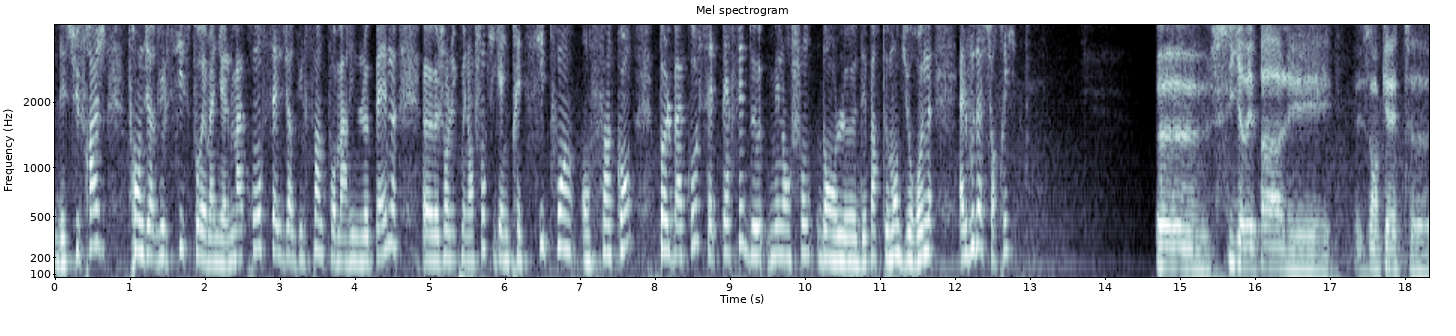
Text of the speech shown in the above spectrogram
des, suffrages, 30,6 pour Emmanuel Macron, 16,5 pour Marine Le Pen. Euh, Jean-Luc Mélenchon qui gagne près de 6 points en 5 ans. Paul Bacot, cette percée de Mélenchon dans le département du Rhône, elle vous a surpris? Euh, S'il n'y avait pas les, enquêtes euh,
